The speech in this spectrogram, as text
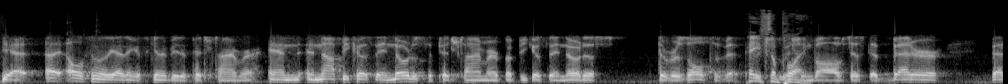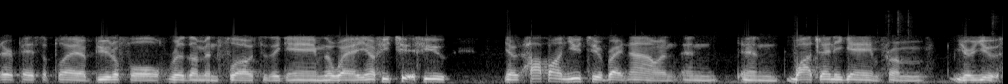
Yeah, uh, ultimately, I think it's going to be the pitch timer, and and not because they notice the pitch timer, but because they notice the result of it, Pace which, of which play. involves just a better, better pace of play, a beautiful rhythm and flow to the game. The way you know, if you if you you know hop on YouTube right now and and and watch any game from your youth.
